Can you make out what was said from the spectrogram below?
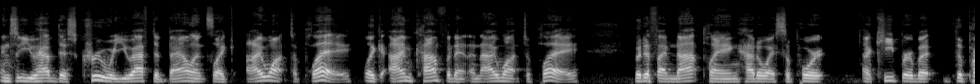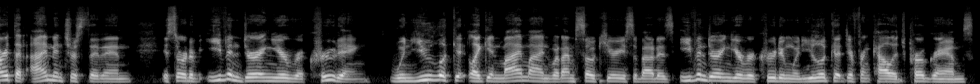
And so you have this crew where you have to balance like I want to play, like I'm confident and I want to play, but if I'm not playing, how do I support a keeper? But the part that I'm interested in is sort of even during your recruiting, when you look at like in my mind what i'm so curious about is even during your recruiting when you look at different college programs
